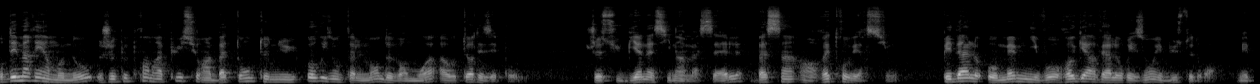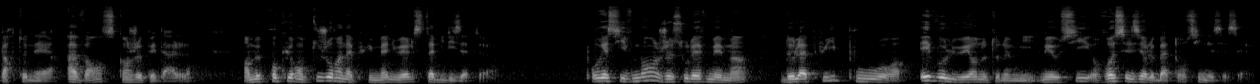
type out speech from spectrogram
Pour démarrer un mono, je peux prendre appui sur un bâton tenu horizontalement devant moi à hauteur des épaules. Je suis bien assis dans ma selle, bassin en rétroversion, pédale au même niveau, regard vers l'horizon et buste droit. Mes partenaires avancent quand je pédale, en me procurant toujours un appui manuel stabilisateur. Progressivement, je soulève mes mains, de l'appui pour évoluer en autonomie, mais aussi ressaisir le bâton si nécessaire.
